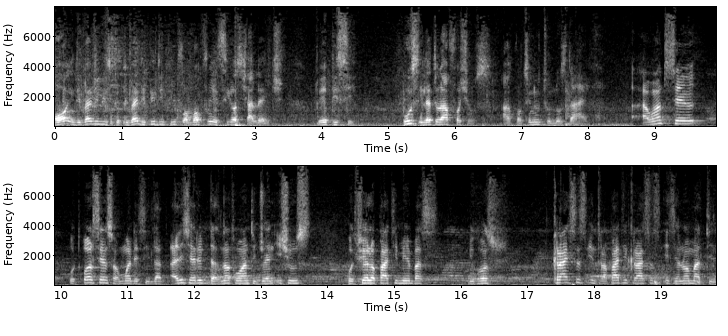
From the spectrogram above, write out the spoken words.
or in the very least to prevent the PDP from offering a serious challenge to APC, whose electoral fortunes are continuing to nosedive. I want to say with all sense of modesty that Ali Sharif does not want to join issues with fellow party members because crisis, intra-party crisis is a normal thing.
